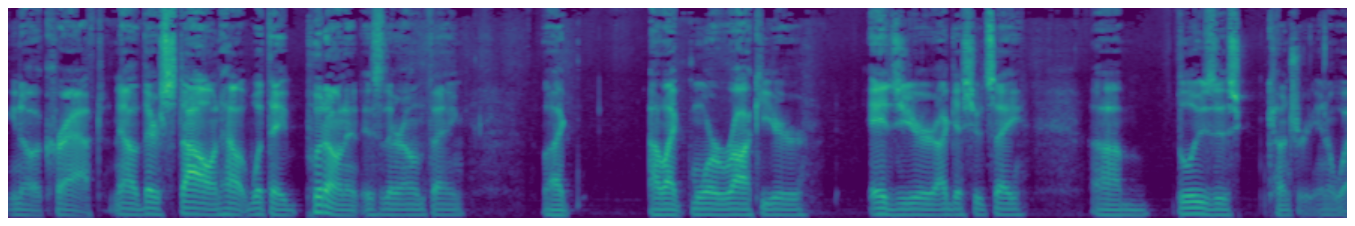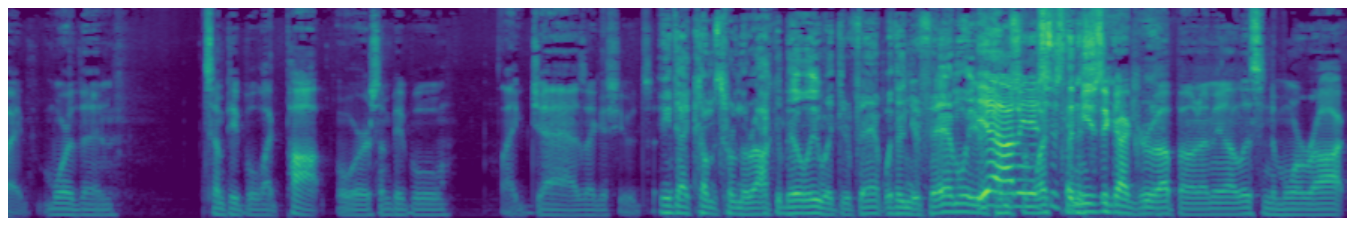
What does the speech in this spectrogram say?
you know a craft. Now their style and how what they put on it is their own thing. Like i like more rockier edgier i guess you would say um, bluesish country in a way more than some people like pop or some people like jazz. I guess you would say. You think that comes from the rockabilly with your fam within your family? Or Yeah, comes I mean from it's West just the music I grew up on. I mean I listened to more rock.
